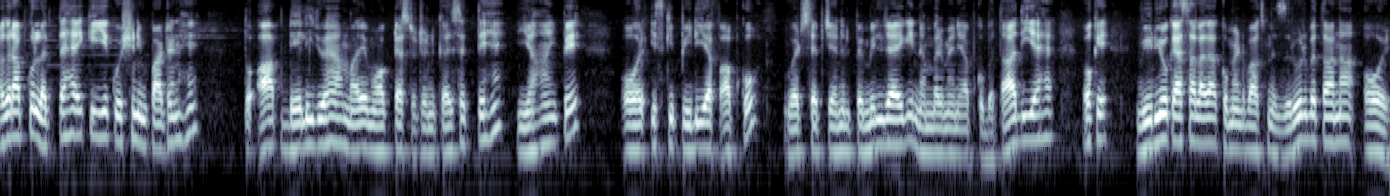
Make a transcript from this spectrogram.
अगर आपको लगता है कि ये क्वेश्चन इंपॉर्टेंट हैं तो आप डेली जो है हमारे मॉक टेस्ट अटेंड कर सकते हैं यहाँ पे और इसकी पीडीएफ आपको व्हाट्सएप चैनल पे मिल जाएगी, नंबर मैंने आपको बता दिया है। ओके, वीडियो कैसा लगा कमेंट बॉक्स में ज़रूर बताना और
